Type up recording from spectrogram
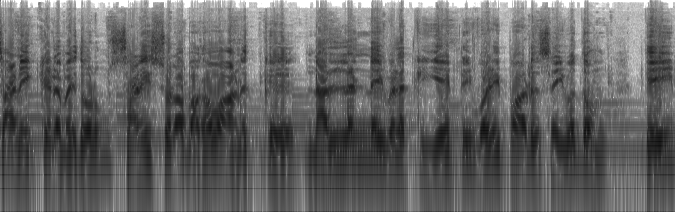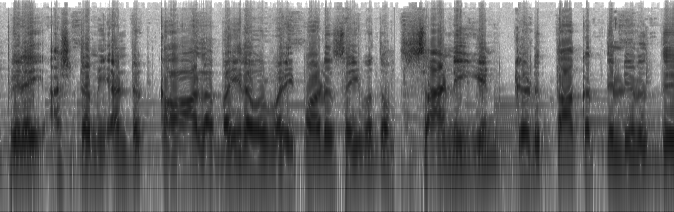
சனிக்கிழமை தோறும் சனீஸ்வர பகவானுக்கு நல்லெண்ணெய் விளக்கு ஏற்றி வழிபாடு செய்வதும் தேய்பிறை அஷ்டமி அன்று கால பைரவர் வழிபாடு செய்வதும் சனியின் கெடுத்தாக்கத்திலிருந்து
